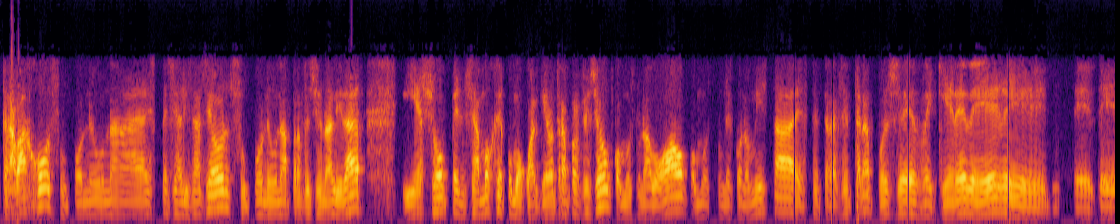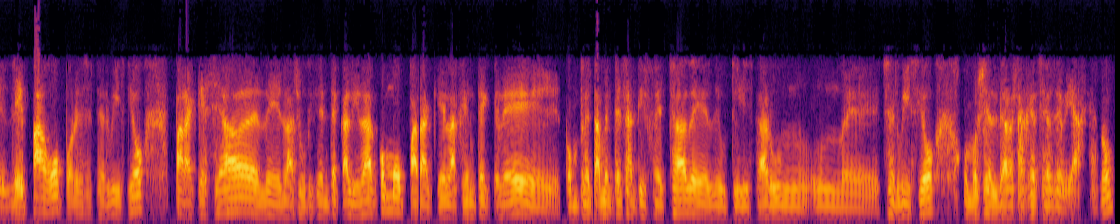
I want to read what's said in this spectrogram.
trabajo, supone una especialización, supone una profesionalidad y eso pensamos que como cualquier otra profesión como es un abogado, como es un economista, etcétera, etcétera, pues se requiere de, de, pago por ese servicio para que sea de la suficiente calidad como para que la gente quede completamente satisfecha de, utilizar un, un eh, servicio como es el de las agencias de viajes, ¿no?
